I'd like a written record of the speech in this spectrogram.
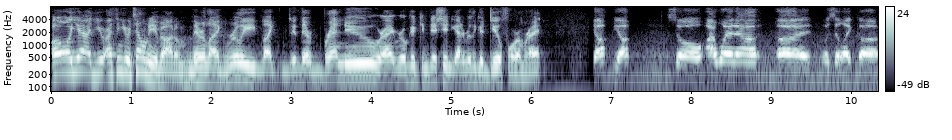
Oh yeah, you. I think you were telling me about them. They're like really like they're brand new, right? Real good condition. You got a really good deal for them, right? Yep, yep. So I went out. Uh, was it like uh,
